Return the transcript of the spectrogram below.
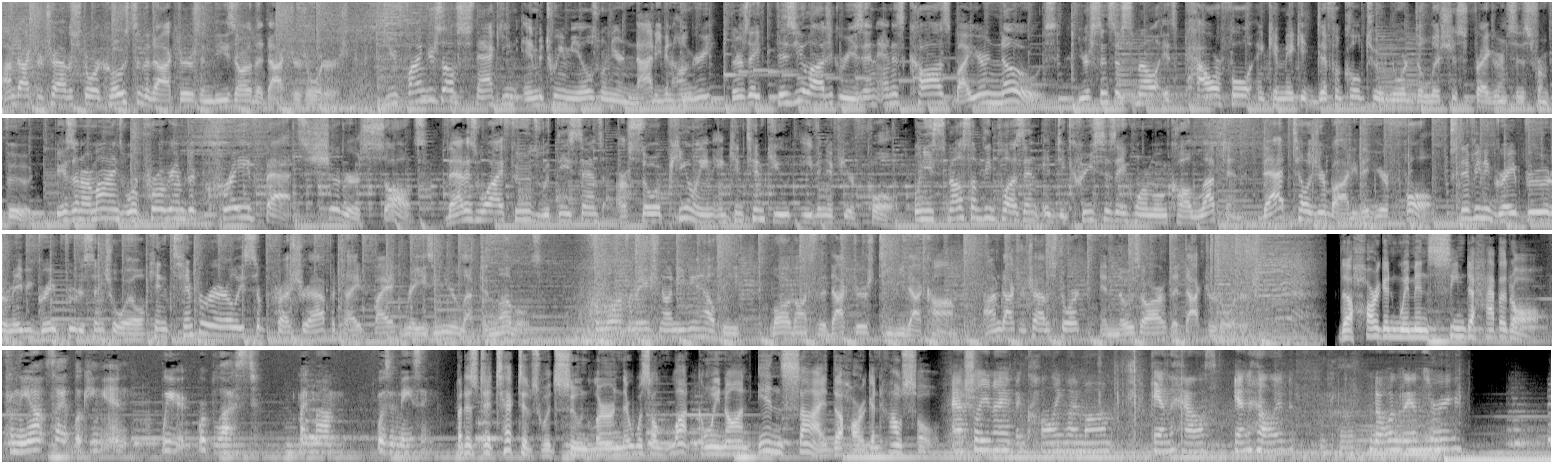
I'm Dr. Travis Stork, host of The Doctors, and these are the doctor's orders. Do you find yourself snacking in between meals when you're not even hungry? There's a physiologic reason, and it's caused by your nose. Your sense of smell is powerful and can make it difficult to ignore delicious fragrances from food. Because in our minds, we're programmed to crave fats, sugars, salts. That is why foods with these scents are so appealing and can tempt you even if you're full. When you smell something pleasant, it decreases a hormone called leptin. That tells your body that you're full. Sniffing a grapefruit or maybe grapefruit essential oil can temporarily suppress your appetite by raising your leptin levels. For more information on eating healthy, log on to thedoctorstv.com. I'm Dr. Travis Stork, and those are the doctor's orders. The Hargan women seem to have it all. From the outside looking in, we were blessed. My mom was amazing. But as detectives would soon learn, there was a lot going on inside the Hargan household. Ashley and I have been calling my mom and the house and Helen. Okay. No one's answering.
